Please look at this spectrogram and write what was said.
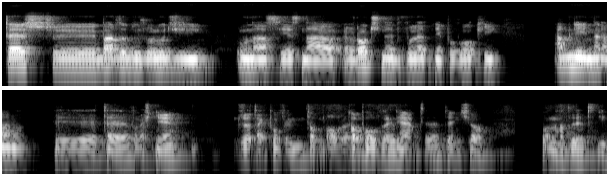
też yy, bardzo dużo ludzi u nas jest na roczne, dwuletnie powłoki, a mniej na y, te właśnie, że tak powiem, Topowe. topowe nie? Te pięcio ponadletnie.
